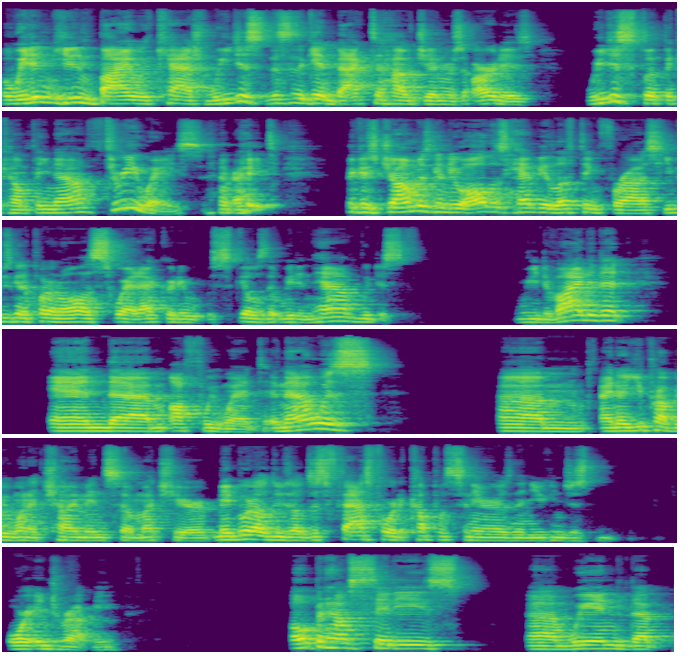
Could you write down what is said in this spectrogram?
But we didn't he didn't buy it with cash. We just this is again back to how generous Art is. We just split the company now three ways, right? Because John was going to do all this heavy lifting for us. He was going to put on all his sweat equity skills that we didn't have. We just redivided it, and um, off we went. And that was um, I know you probably want to chime in so much here. Maybe what I'll do is I'll just fast forward a couple of scenarios, and then you can just or interrupt me. Open house cities. Um, we ended up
